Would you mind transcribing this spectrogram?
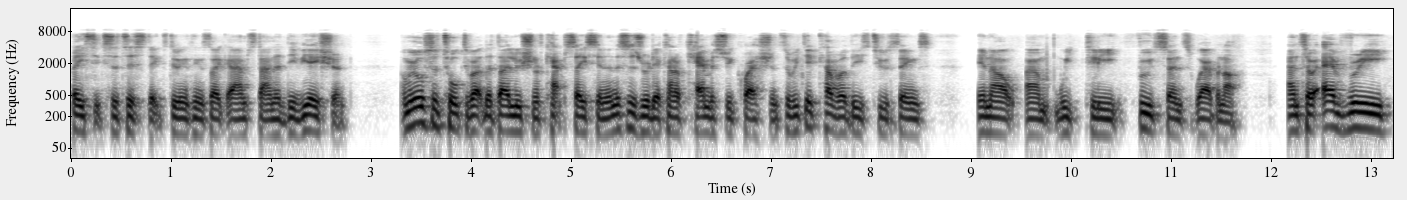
basic statistics, doing things like um, standard deviation. And we also talked about the dilution of capsaicin, and this is really a kind of chemistry question. So we did cover these two things in our um, weekly food sense webinar. And so every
